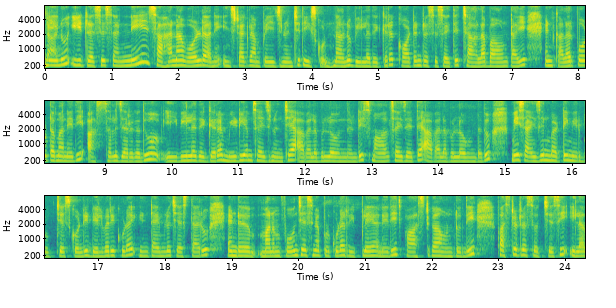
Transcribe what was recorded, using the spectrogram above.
నేను ఈ డ్రెస్సెస్ అన్నీ సహనా వరల్డ్ అనే ఇన్స్టాగ్రామ్ పేజ్ నుంచి తీసుకుంటున్నాను. వీళ్ళ దగ్గర కాటన్ డ్రెస్సెస్ అయితే చాలా బాగుంటాయి. అండ్ కలర్ పోవటం అనేది అస్సలు జరగదు. ఈ వీళ్ళ దగ్గర మీడియం సైజ్ నుంచే అవైలబుల్లో ఉందండి. స్మాల్ సైజ్ అయితే అవైలబుల్లో ఉండదు. మీ సైజుని బట్టి మీరు బుక్ చేసుకోండి. డెలివరీ కూడా ఇన్ టైంలో చేస్తారు. అండ్ మనం ఫోన్ చేసినప్పుడు కూడా రిప్లై అనేది ఫాస్ట్గా ఉంటుంది. ఫస్ట్ డ్రెస్ వచ్చేసి ఇలా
